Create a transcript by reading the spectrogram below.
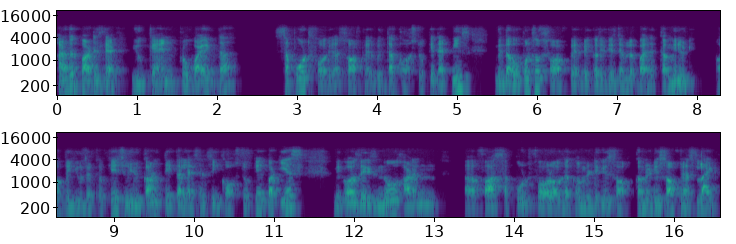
another part is that you can provide the support for your software with the cost. Okay. That means with the open source software, because it is developed by the community of the users. Okay. So you can't take the licensing cost. Okay. But yes, because there is no hardened uh, fast support for all the community so community softwares like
